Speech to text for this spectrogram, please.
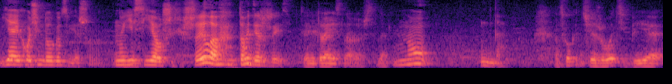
Я их очень долго взвешиваю. Но угу. если я уж решила, то держись. Ты никогда не останавливаешься, да? Ну, да. Насколько тяжело тебе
